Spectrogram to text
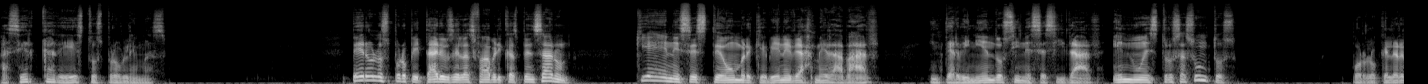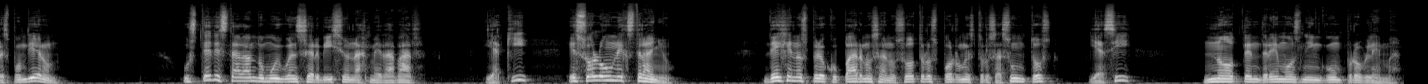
acerca de estos problemas. Pero los propietarios de las fábricas pensaron, ¿quién es este hombre que viene de Ahmedabad interviniendo sin necesidad en nuestros asuntos? Por lo que le respondieron, Usted está dando muy buen servicio en Ahmedabad, y aquí es solo un extraño. Déjenos preocuparnos a nosotros por nuestros asuntos, y así no tendremos ningún problema.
